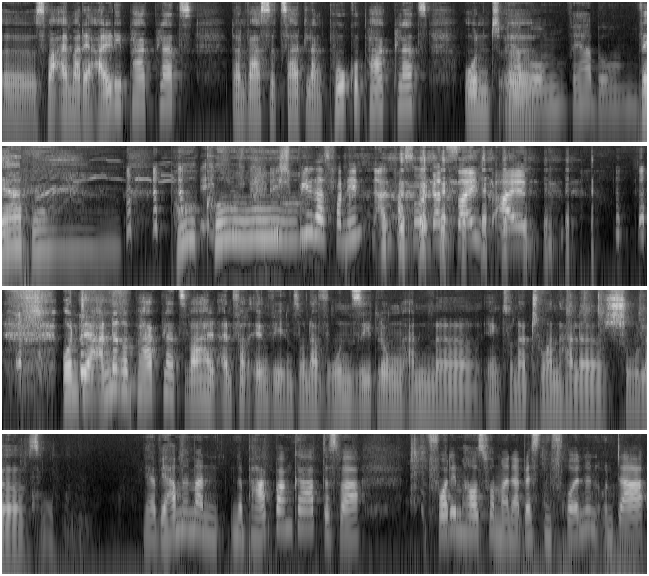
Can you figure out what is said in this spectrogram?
äh, es war einmal der Aldi-Parkplatz, dann war es eine Zeit lang Poco-Parkplatz und äh, Werbung, Werbung. Werbung. Poco. Ich spiele das von hinten einfach so ganz seicht ein. Und der andere Parkplatz war halt einfach irgendwie in so einer Wohnsiedlung an äh, irgendeiner Turnhalle, Schule, so. Ja, wir haben immer eine Parkbank gehabt. Das war vor dem Haus von meiner besten Freundin. Und da,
